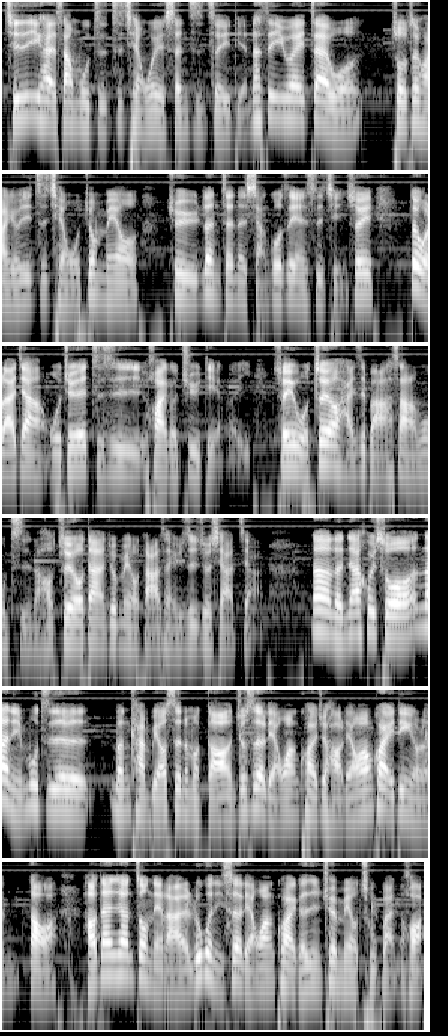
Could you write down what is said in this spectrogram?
其实一开始上募资之前我也深知这一点，但是因为在我做这款游戏之前，我就没有去认真的想过这件事情，所以对我来讲，我觉得只是画一个句点而已。所以我最后还是把它上了募资，然后最后当然就没有达成，于是就下架了。那人家会说，那你募资门槛不要设那么高，你就设两万块就好，两万块一定有人到啊。好，但是像重点来了，如果你设两万块，可是你却没有出版的话，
